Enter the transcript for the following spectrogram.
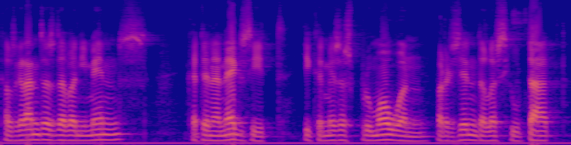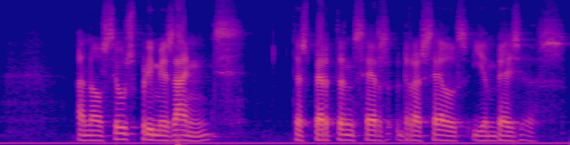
que els grans esdeveniments que tenen èxit i que més es promouen per gent de la ciutat, en els seus primers anys desperten certs recels i enveges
